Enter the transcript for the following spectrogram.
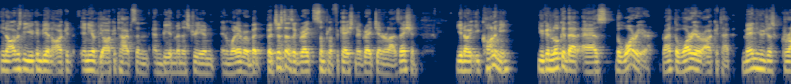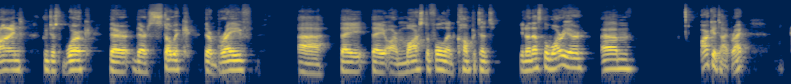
you know obviously you can be an arch- any of the archetypes and, and be in ministry and, and whatever but but just as a great simplification a great generalization you know economy you can look at that as the warrior right? The warrior archetype. Men who just grind who just work they're they're stoic they're brave uh, they they are masterful and competent you know that's the warrior um, archetype right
